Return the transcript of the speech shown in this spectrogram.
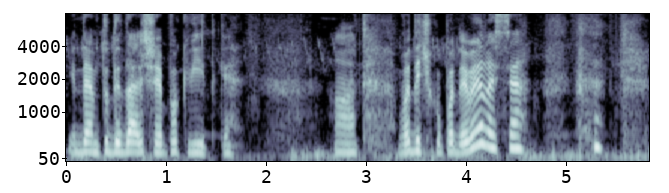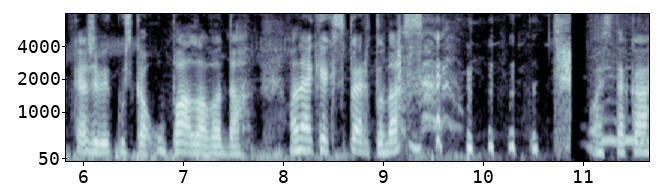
Йдемо туди далі по квітки. От, водичку подивилися. Каже, Вікуська, упала вода. Вона як експерт у нас. Ось така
